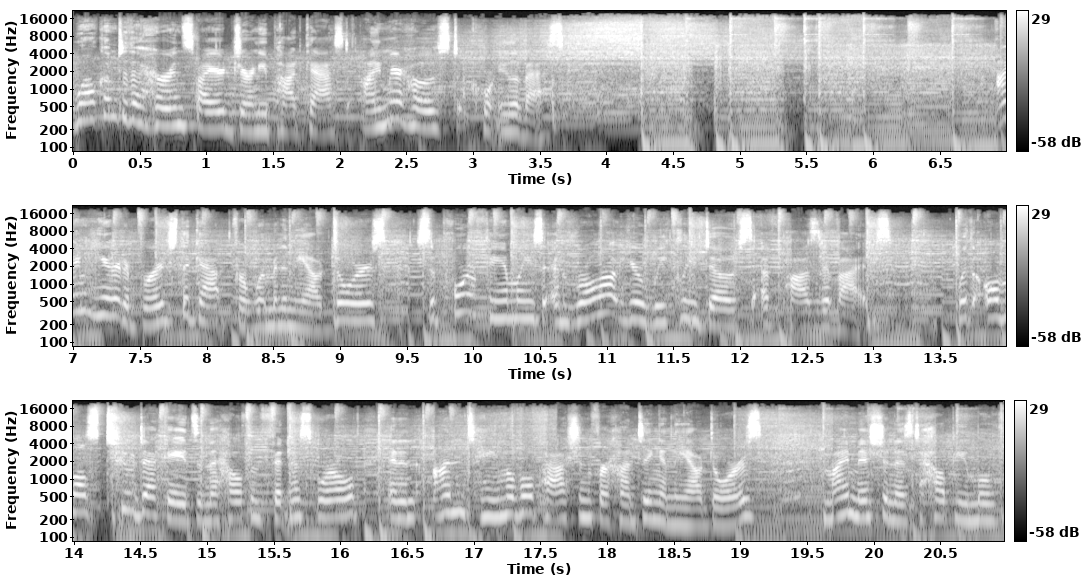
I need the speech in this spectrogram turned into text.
Welcome to the Her Inspired Journey podcast. I'm your host, Courtney Levesque. I'm here to bridge the gap for women in the outdoors, support families, and roll out your weekly dose of positive vibes. With almost two decades in the health and fitness world and an untamable passion for hunting and the outdoors, my mission is to help you move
